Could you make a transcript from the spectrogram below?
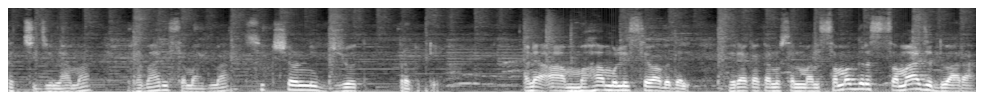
કચ્છ જિલ્લામાં રબારી સમાજમાં શિક્ષણની જ્યોત પ્રગટી. અને આ મહામૂલી સેવા બદલ હીરા કાકાનું સન્માન સમગ્ર સમાજ દ્વારા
